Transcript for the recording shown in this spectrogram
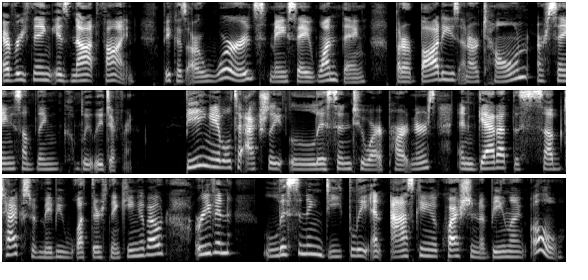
everything is not fine because our words may say one thing, but our bodies and our tone are saying something completely different. Being able to actually listen to our partners and get at the subtext of maybe what they're thinking about, or even listening deeply and asking a question of being like, oh,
